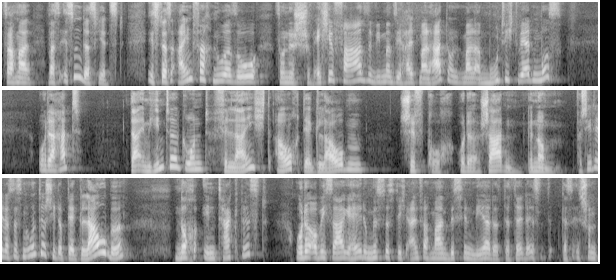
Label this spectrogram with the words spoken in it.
Sag mal, was ist denn das jetzt? Ist das einfach nur so, so eine Schwächephase, wie man sie halt mal hat und mal ermutigt werden muss? Oder hat da im Hintergrund vielleicht auch der Glauben Schiffbruch oder Schaden genommen. Versteht ihr, das ist ein Unterschied, ob der Glaube noch intakt ist oder ob ich sage, hey, du müsstest dich einfach mal ein bisschen mehr, das, das, das, ist, das ist schon,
